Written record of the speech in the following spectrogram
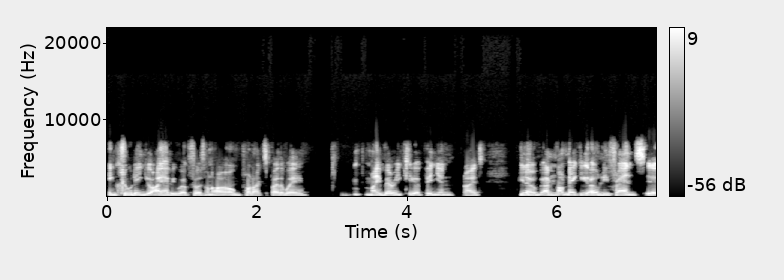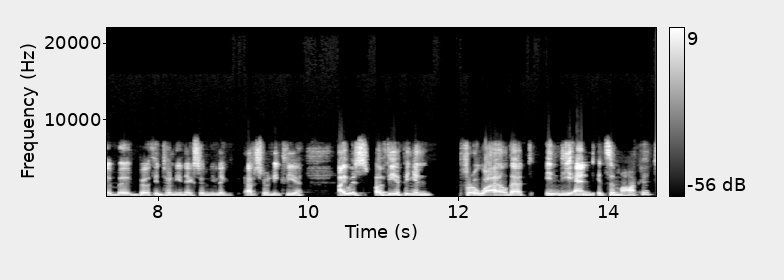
including UI heavy workflows on our own products, by the way. My very clear opinion, right? You know, I'm not making only friends, uh, both internally and externally, like absolutely clear. I was of the opinion for a while that in the end, it's a market,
